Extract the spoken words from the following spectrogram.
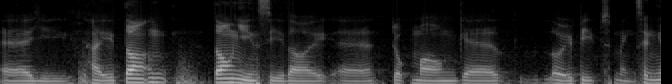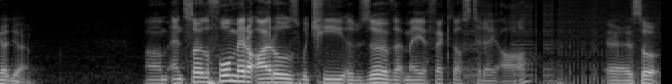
而係當當現時代誒、慾望嘅類別名稱一樣。 Um, and so the four meta idols which he observed that may affect us today are 诶、所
